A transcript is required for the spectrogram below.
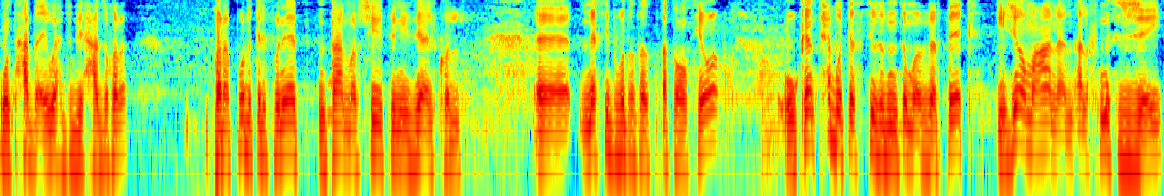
ونتحدى أي واحد يجيب لي حاجة أخرى. par rapport التليفونات نتاع ال marché tunisien الكل. merci pour votre attention وكان تحبوا تستيو زاد أنتم Evertek. يجيو معنا نهار الخميس الجاي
